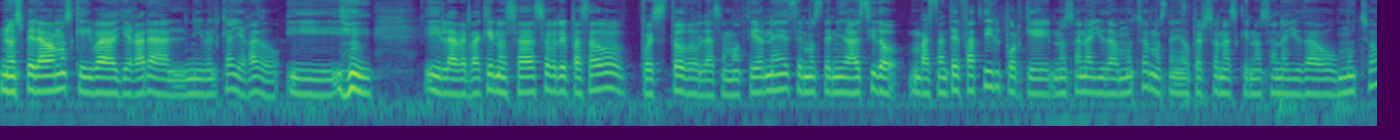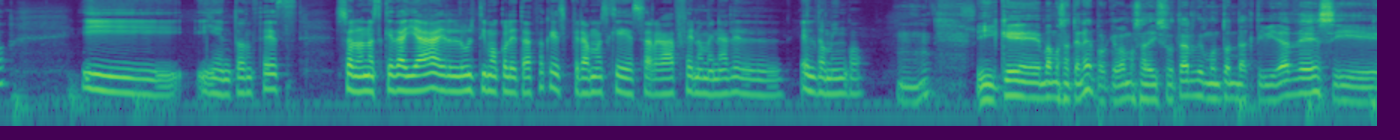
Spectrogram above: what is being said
no esperábamos que iba a llegar al nivel que ha llegado. Y, la verdad que nos ha sobrepasado pues todo, las emociones, hemos tenido, ha sido bastante fácil porque nos han ayudado mucho, hemos tenido personas que nos han ayudado mucho y, y entonces solo nos queda ya el último coletazo que esperamos que salga fenomenal el, el domingo. ¿Y qué vamos a tener? Porque vamos a disfrutar de un montón de actividades y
